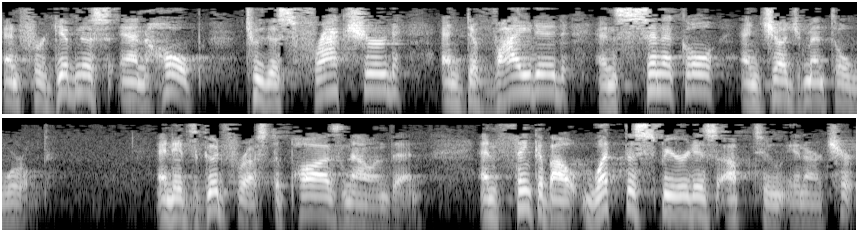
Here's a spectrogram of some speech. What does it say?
and forgiveness and hope to this fractured and divided and cynical and judgmental world. And it's good for us to pause now and then and think about what the Spirit is up to in our church.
